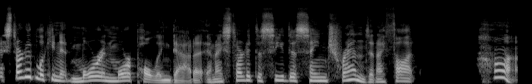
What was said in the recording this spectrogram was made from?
I started looking at more and more polling data and I started to see the same trend. And I thought, huh,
